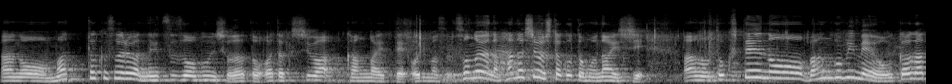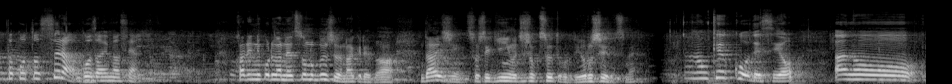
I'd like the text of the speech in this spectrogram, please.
あの全くそれは捏造文書だと私は考えております。そのような話をしたこともないしあの特定の番組名を伺ったことすらございません。仮にこれが捏造の文書でなければ大臣そして議員を辞職するということでよろしいですね。あの結構ですよあの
